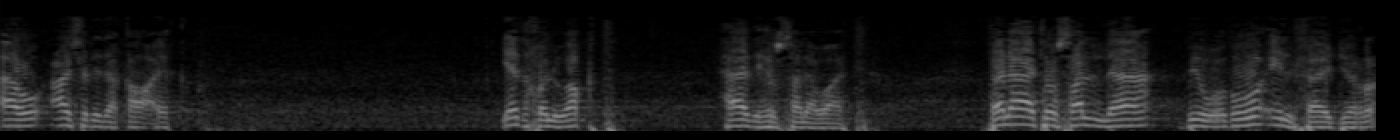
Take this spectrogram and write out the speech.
أو عشر دقائق. يدخل وقت هذه الصلوات. فلا تصلى بوضوء الفجر.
